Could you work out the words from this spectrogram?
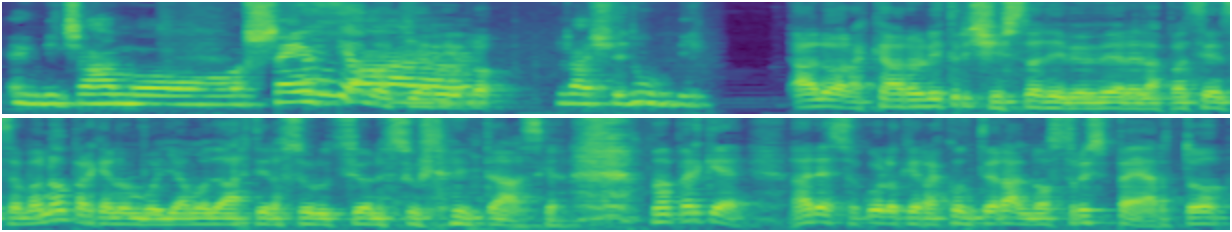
e, diciamo senza andiamo a chiarirlo. che lasci dubbi. Allora, caro elettricista, devi avere la pazienza, ma non perché non vogliamo darti la soluzione subito in tasca, ma perché adesso quello che racconterà il nostro esperto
